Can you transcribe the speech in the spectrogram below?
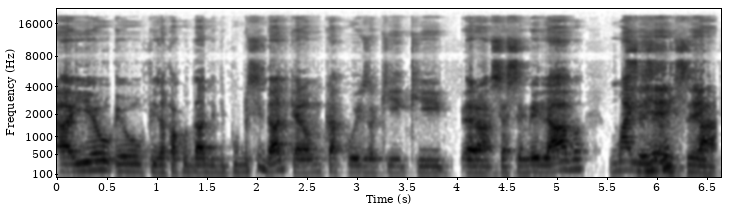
Aí eu, eu fiz a faculdade de publicidade, que era a única coisa que, que era, se assemelhava, mas sei, antes. Cara,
